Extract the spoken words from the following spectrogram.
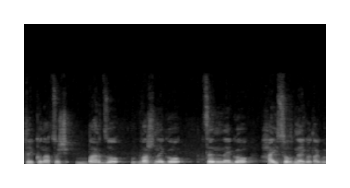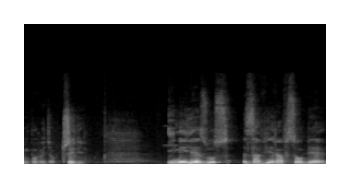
tylko na coś bardzo ważnego, cennego, hajsownego, tak bym powiedział. Czyli imię Jezus zawiera w sobie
